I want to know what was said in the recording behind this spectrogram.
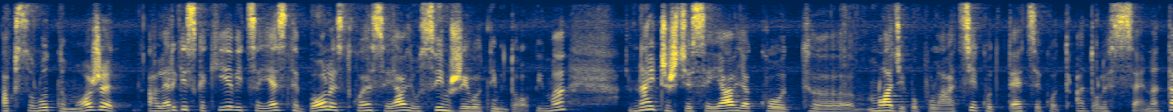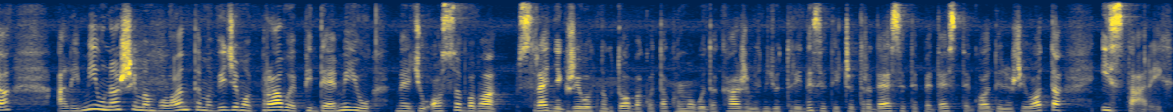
Apsolutno može. Alergijska kijevica jeste bolest koja se javlja u svim životnim dobima. Najčešće se javlja kod uh, mlađe populacije, kod dece, kod adolescenata, ali mi u našim ambulantama vidimo pravu epidemiju među osobama srednjeg životnog doba, ako tako mm. mogu da kažem, između 30. i 40. 50. godine života i starih.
